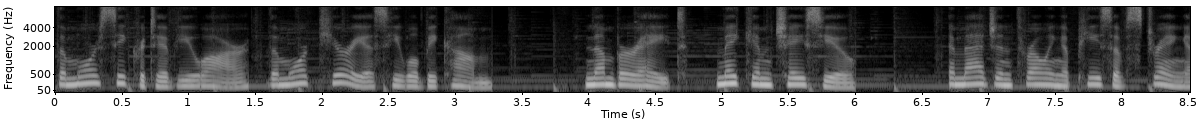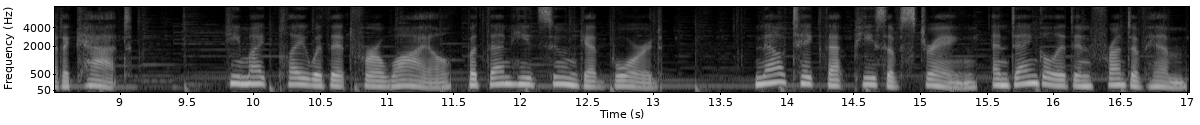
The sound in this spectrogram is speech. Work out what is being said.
The more secretive you are, the more curious he will become. Number 8. Make him chase you. Imagine throwing a piece of string at a cat. He might play with it for a while, but then he'd soon get bored. Now take that piece of string, and dangle it in front of him.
